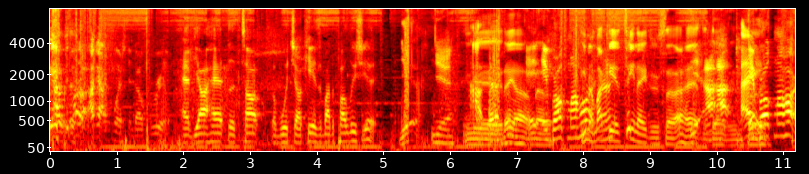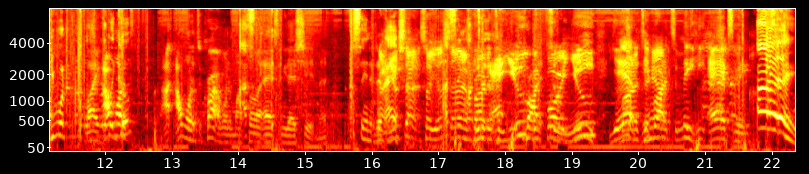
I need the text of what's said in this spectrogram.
got, I got a question though, for real. Have y'all had the talk of with your kids about the police yet? Yeah. Yeah. Yeah, they all It, know. it broke my heart. You know, my man. kids teenagers, so I had Yeah, to I, do I, it. it broke my heart. You want to know what's like really I wanted, cool? I, I wanted to cry when my son asked me that shit, man. I seen it in No, your son, so your I son my- brought it to you brought it to you me. Yeah, brought it to he him. brought it to me. He asked me. Hey,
